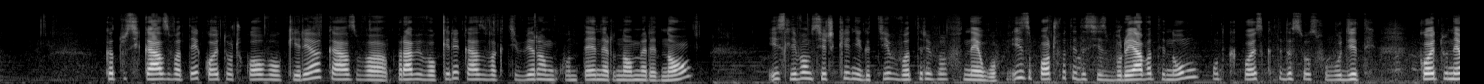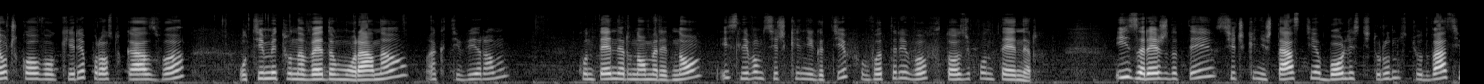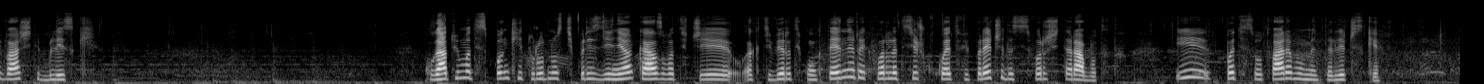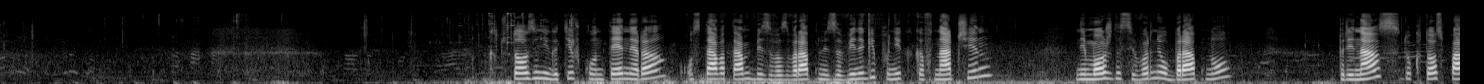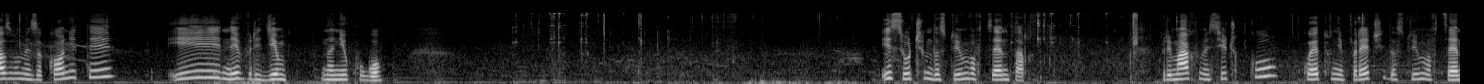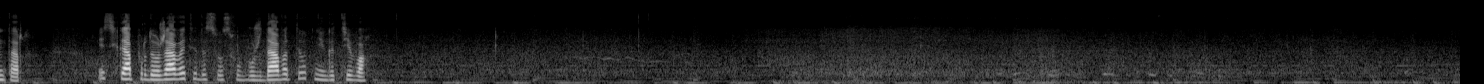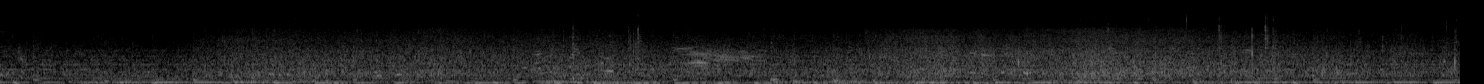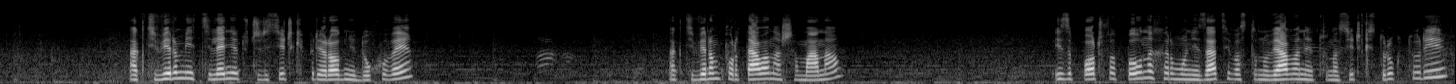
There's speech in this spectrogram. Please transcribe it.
като си казвате, който от школа Валкирия, казва, прави Валкирия, казва активирам контейнер номер едно и сливам всички негатив вътре в него. И започвате да си изброявате на ум от какво искате да се освободите. Който не е Валкирия, просто казва от името на Веда Морана активирам контейнер номер едно и сливам всички негатив вътре в този контейнер. И зареждате всички нещастия, болести, трудности от вас и вашите близки. Когато имате спънки и трудности през деня, казвате, че активирате контейнера и хвърляте всичко, което ви пречи да си свършите работата. И пътя се отваря моменталически. Като този негатив контейнера остава там безвъзвратно и завинаги, по никакъв начин не може да се върне обратно при нас, докато спазваме законите и не вредим на никого. И се учим да стоим в център. Примахваме всичко, което ни пречи да стоим в център. И сега продължавайте да се освобождавате от негатива. Активираме изцелението чрез всички природни духове. Активирам портала на шамана. и започва пълна хармонизация възстановяването на всички структури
